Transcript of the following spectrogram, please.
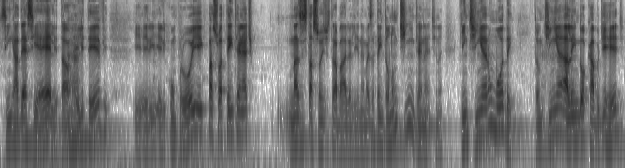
Sim, a DSL e tal. Aham. Ele teve, e ele, ele comprou e passou a ter internet nas estações de trabalho ali, né? Mas até então não tinha internet, né? Quem tinha era um modem. Então tinha, além do cabo de rede,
